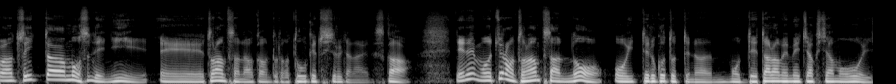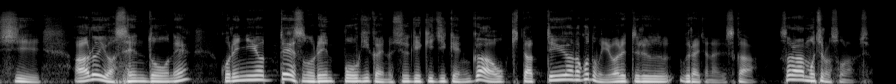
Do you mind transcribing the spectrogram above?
このツイッターはもうすでに、えートランプさんのアカウントとか凍結してるじゃないですか。でね、もちろんトランプさんの言ってることっていうのは、もうデタラメめちゃくちゃも多いし、あるいは扇動ね、これによってその連邦議会の襲撃事件が起きたっていうようなことも言われてるぐらいじゃないですか。それはもちろんそうなんですよ。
